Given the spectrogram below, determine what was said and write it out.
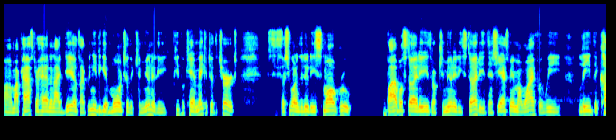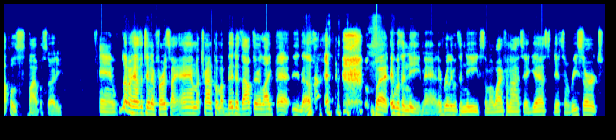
um, our pastor had an idea. It's like we need to get more into the community. People can't make it to the church, so she wanted to do these small group Bible studies or community studies. And she asked me and my wife, would we lead the couples Bible study? And a little hesitant at first, like, eh, I'm not trying to put my business out there like that, you know. but it was a need, man. It really was a need. So my wife and I said yes, did some research,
